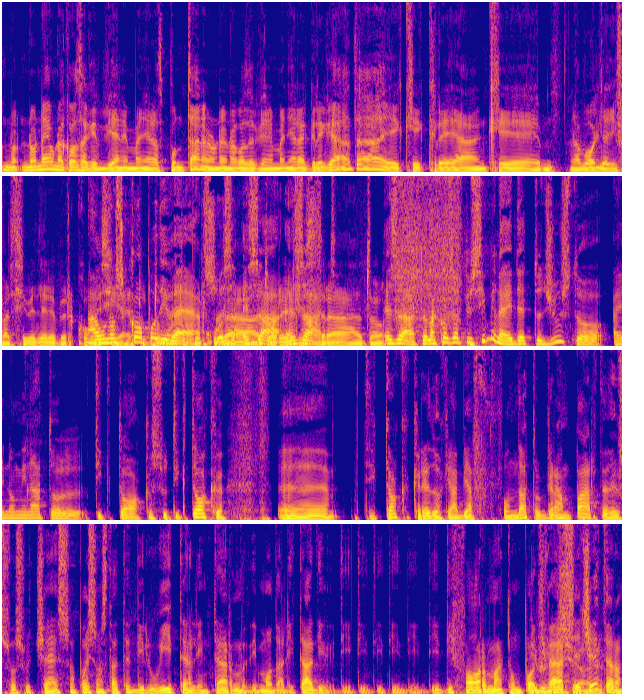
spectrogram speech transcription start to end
no- non è una cosa che viene in maniera spontanea, non è una cosa che viene in maniera aggregata e che crea anche la voglia di farsi vedere per come ha uno si scopo diverso. curato, esatto, registrato. esatto, esatto. La cosa più simile hai detto giusto, hai nominato il TikTok. Su TikTok, eh, TikTok credo che abbia fondato gran parte del suo successo, poi sono state diluite all'interno di modalità di, di- di- di- di- di- di format un po' Di diversi, eccetera,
